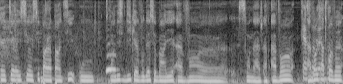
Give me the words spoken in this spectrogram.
est intéressé aussi par la partie où Candice dit qu'elle voulait se marier avant euh, son âge, avant 80 avant 80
